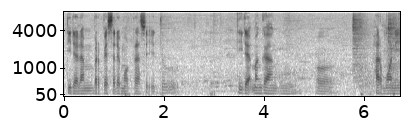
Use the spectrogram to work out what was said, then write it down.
di dalam berpesta demokrasi itu tidak mengganggu oh, harmoni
